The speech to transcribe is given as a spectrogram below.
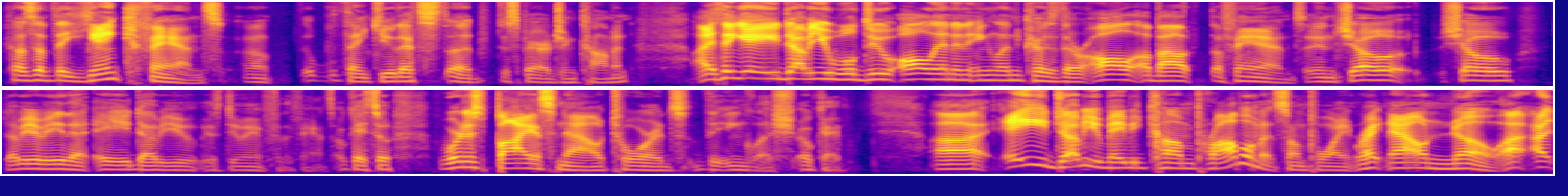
because of the Yank fans. Uh, thank you. That's a disparaging comment. I think AEW will do all in in England because they're all about the fans and show show WWE that AEW is doing it for the fans. Okay, so we're just biased now towards the English. Okay. Uh, AEW may become problem at some point. Right now, no. I, I,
